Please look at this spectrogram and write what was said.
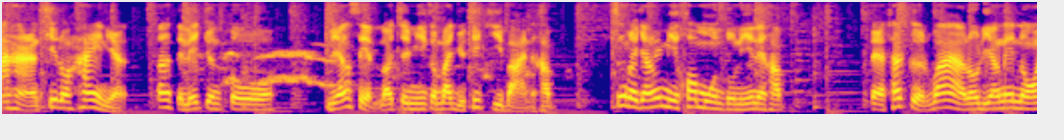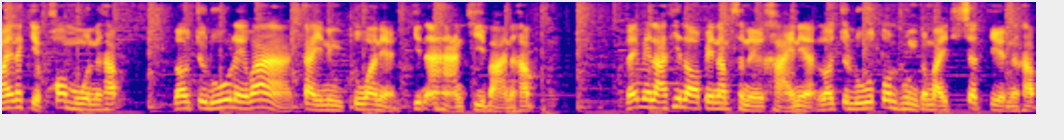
อาหารที่เราให้เนี่ยตั้งแต่เล็กจนโตเลี้ยงเสร็จเราจะมีกำไรอยู่ที่กี่บาทนะครับ ซึ่งเรายังไม่มีข้อมูลตรงนี้เลยครับ แต่ถ้าเกิดว่าเราเลี้ยงน้อยๆและเก็บข้อมูลนะครับ เราจะรู้เลยว่าไก่หนึ่งตัวเนี่ยกินอาหารกี่บาทนะครับ และเวลาที่เราไปนำเสนอขายเนี่ยเราจะรู้ต้นทุนกำไรที่ชัดเจนนะครับ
